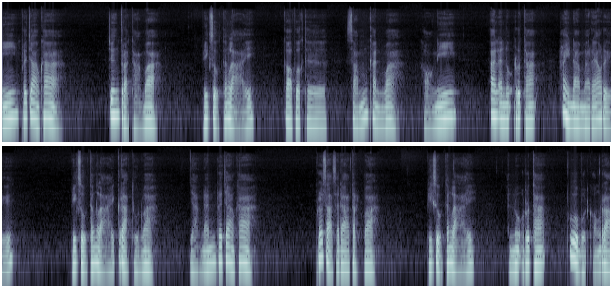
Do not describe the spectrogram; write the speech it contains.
นี้พระเจ้าข้าจึงตรัสถามว่า ภิกษุทั้งหลาย ก็พวกเธอสำคัญว่าของนี้อันอนุรุทธะให้นำมาแล้วหรือ ภิกษุทั้งหลายกราบทูลว่า อย่างนั้นพระเจ้าข้าพระศาสดาตรัสว่า ภิกษุทั้งหลาย อนุรุทธะผู้บุตรของเรา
